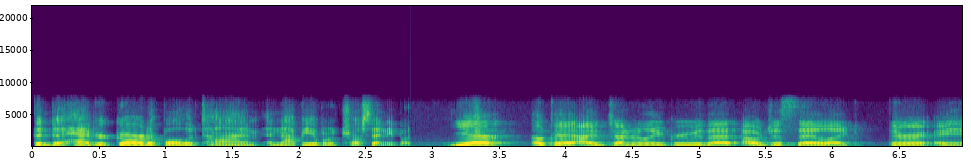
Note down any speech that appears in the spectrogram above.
than to have your guard up all the time and not be able to trust anybody. Yeah, okay, I generally agree with that. I would just say like there are uh,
